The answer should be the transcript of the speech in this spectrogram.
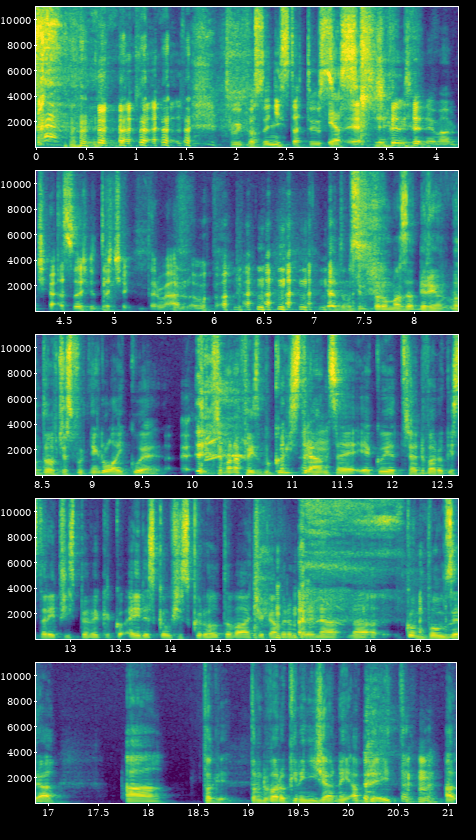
Tvůj poslední status Jasně. je, že, že nemám čas a že to ček trvá dlouho. Já to musím promazat, protože on to občas furt někdo lajkuje. Třeba na facebookové stránce, jako je třeba dva roky starý příspěvek, jako ej, deska už je skoro hotová, čekám jenom tady na, na kompouzera a pak tam dva roky není žádný update a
